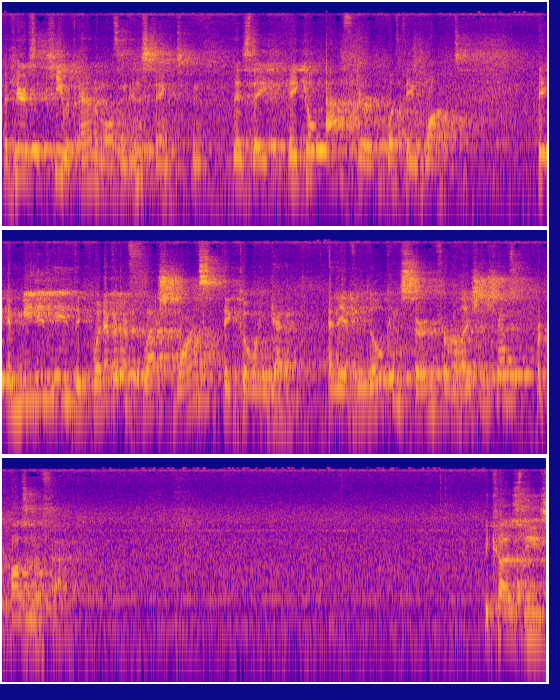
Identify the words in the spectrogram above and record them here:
But here's the key with animals and instinct is they, they go after what they want. They immediately, they, whatever their flesh wants, they go and get it. And they have no concern for relationships or cause and effect. Because these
